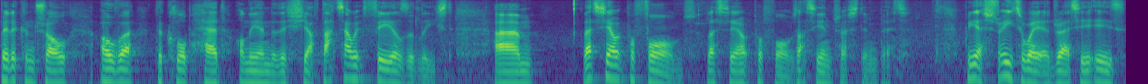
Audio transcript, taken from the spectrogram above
bit of control over the club head on the end of this shaft. That's how it feels at least. Um, let's see how it performs. Let's see how it performs. That's the interesting bit. But yeah, straight away address, it is,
